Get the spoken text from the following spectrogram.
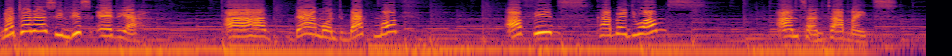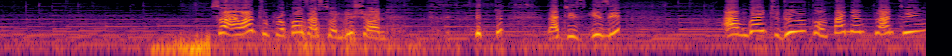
notorious in this area are diamond back moth aphids cabbage worms ants and termites so i want to propose a solution that is easy. I'm going to do companion planting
